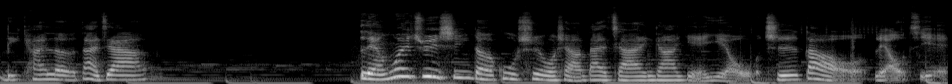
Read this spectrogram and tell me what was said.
离开了大家。两位巨星的故事，我想大家应该也有知道了解。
